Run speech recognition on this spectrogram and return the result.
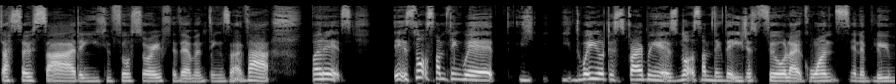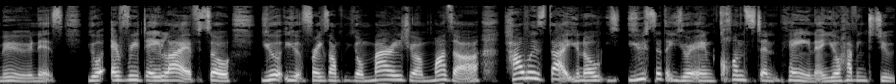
That's so sad. And you can feel sorry for them and things like that. But it's, it's not something where the way you're describing it is not something that you just feel like once in a blue moon. It's your everyday life. So you, you, for example, you're married, you're a mother. How is that? You know, you said that you're in constant pain and you're having to do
